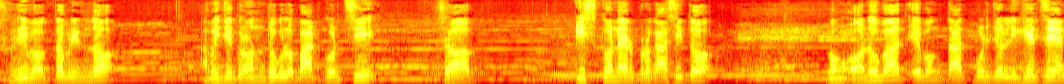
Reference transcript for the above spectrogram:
শ্রী ভক্তবৃন্দ, আমি যে গ্রন্থগুলো পাঠ করছি, সব ইস্কনের প্রকাশিত। এবং অনুবাদ এবং তাৎপর্য লিখেছেন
